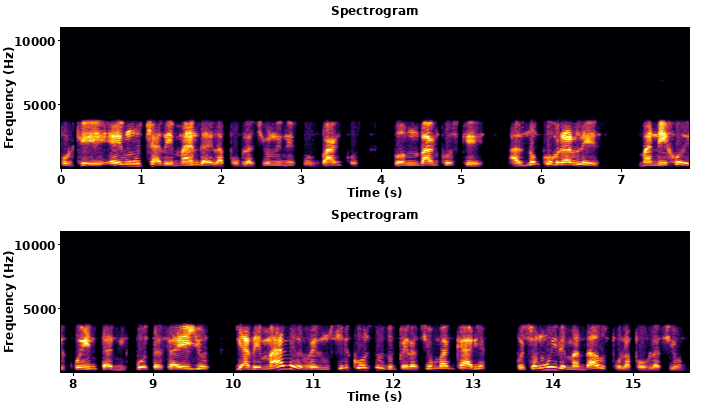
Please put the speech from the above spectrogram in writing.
porque hay mucha demanda de la población en estos bancos. Son bancos que al no cobrarles manejo de cuenta ni cuotas a ellos, y además de reducir costos de operación bancaria, pues son muy demandados por la población.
